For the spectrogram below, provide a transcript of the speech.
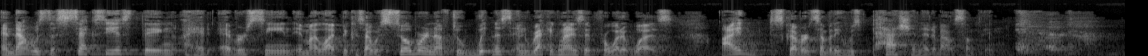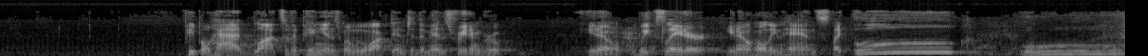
And that was the sexiest thing I had ever seen in my life because I was sober enough to witness and recognize it for what it was. I discovered somebody who was passionate about something. People had lots of opinions when we walked into the men's freedom group, you know, weeks later, you know, holding hands, like, ooh, ooh.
